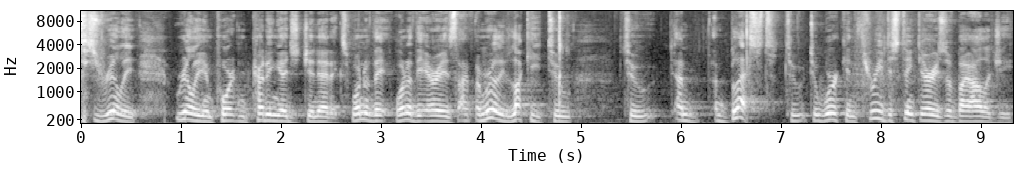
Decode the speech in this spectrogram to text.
This is really, really important cutting edge genetics. One of the, one of the areas I'm really lucky to, to I'm, I'm blessed to, to work in three distinct areas of biology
